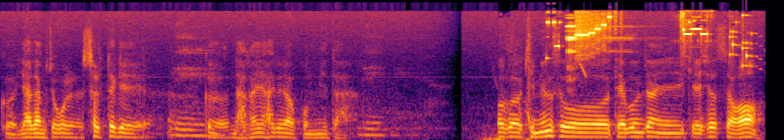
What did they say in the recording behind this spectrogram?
그 야당 쪽을 설득해 네. 그 나가야 하리라고 봅니다. 네. 어, 그 김영수 대법원장이 계셔서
